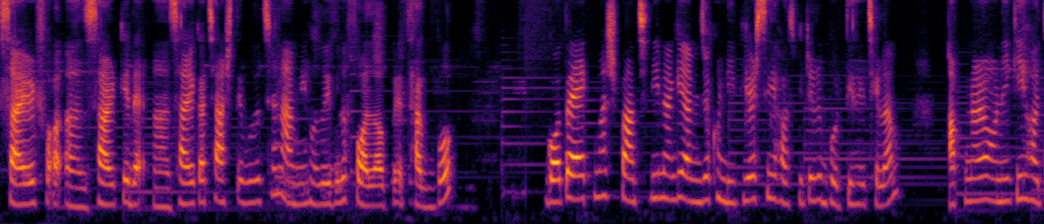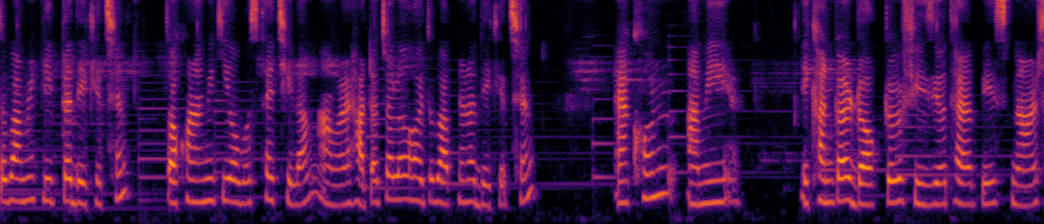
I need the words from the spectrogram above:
স্যারের স্যারকে স্যারের কাছে আসতে বলেছেন, আমি হলো এগুলো ফলো আপে থাকব। গত এক মাস পাঁচ দিন আগে আমি যখন ডিপিআরসি হসপিটালে ভর্তি হয়েছিলাম, আপনারা অনেকেই হয়তো বা আমার ক্লিপটা দেখেছেন। তখন আমি কি অবস্থায় ছিলাম? আমার হাঁটা চলাও হয়তো বা আপনারা দেখেছেন। এখন আমি এখানকার ডক্টর ফিজিওথেরাপিস্ট নার্স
